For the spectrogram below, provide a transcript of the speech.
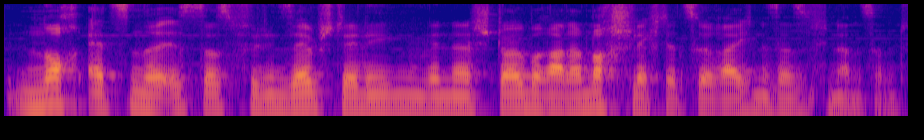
Noch ätzender ist das für den Selbstständigen, wenn der Steuerberater noch schlechter zu erreichen ist als das Finanzamt.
